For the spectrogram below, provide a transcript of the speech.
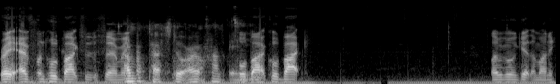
Right, everyone hold back to the thermite. I thermite. have a pistol. I don't have any. Hold back, hold back. Let me go and get the money.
